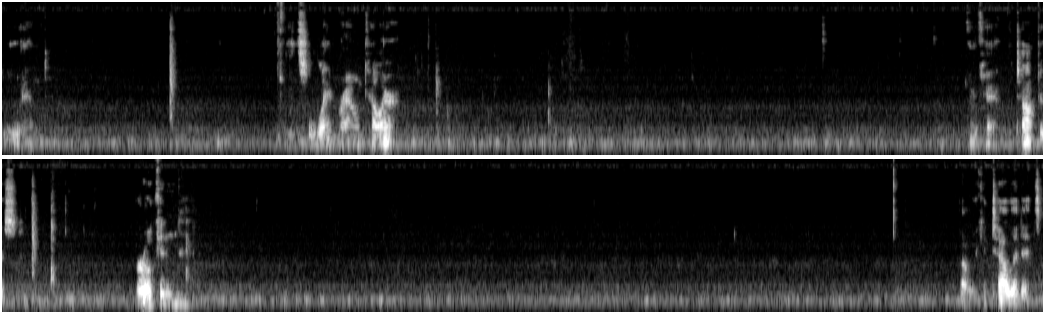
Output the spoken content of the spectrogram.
Blue end. It's a light brown color. Okay, the top is broken. But we can tell that it's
